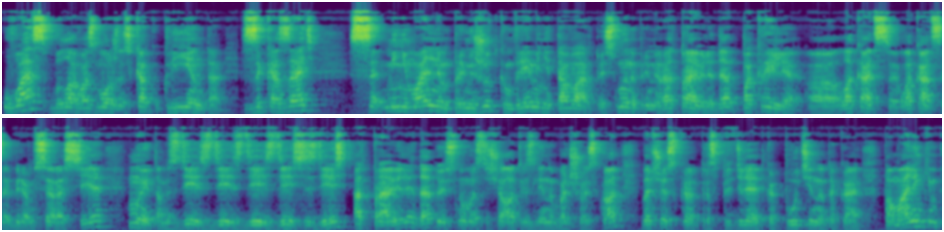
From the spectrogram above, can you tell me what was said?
у вас была возможность, как у клиента, заказать с минимальным промежутком времени товар. То есть мы, например, отправили, да, покрыли э, локация, локация берем вся Россия, мы там здесь, здесь, здесь, здесь здесь отправили, да, то есть, ну, мы сначала отвезли на большой склад, большой склад распределяет как паутина такая по маленьким,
